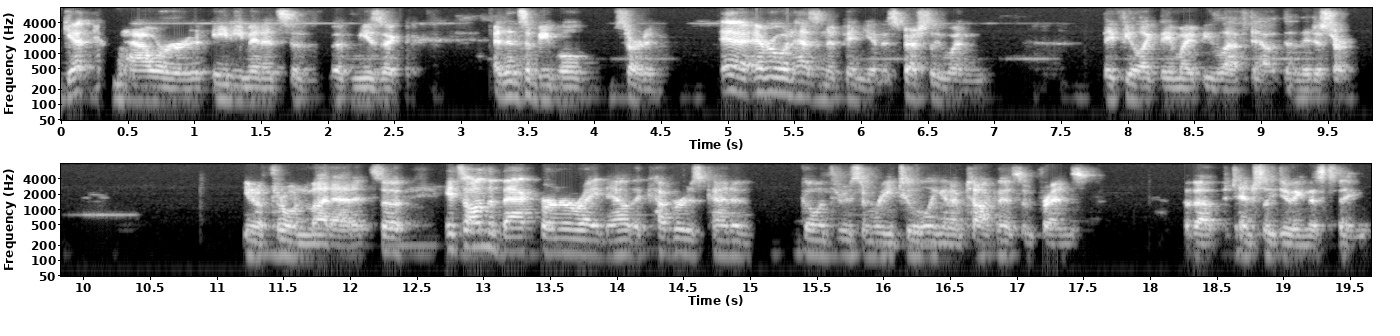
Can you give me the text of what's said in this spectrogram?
get an hour, 80 minutes of, of music. And then some people started, eh, everyone has an opinion, especially when they feel like they might be left out. Then they just start, you know, throwing mud at it. So it's on the back burner right now. The cover is kind of going through some retooling, and I'm talking to some friends about potentially doing this thing.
